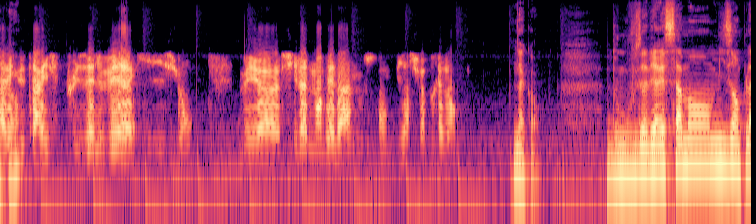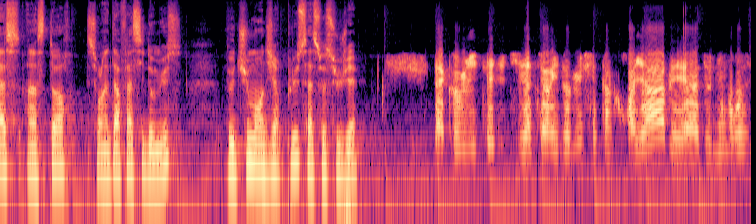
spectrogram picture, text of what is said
avec des tarifs plus élevés à l'acquisition. Mais euh, si la demande est là, nous serons bien sûr présents. D'accord. Donc vous avez récemment mis en place un store sur l'interface Idomus. Peux-tu m'en dire plus à ce sujet? La communauté d'utilisateurs Idomus est incroyable et de nombreuses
